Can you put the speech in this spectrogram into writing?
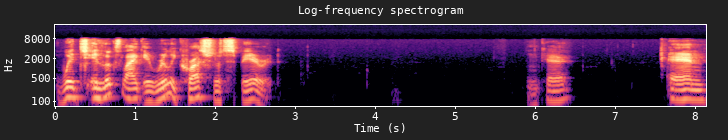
Which it looks like it really crushed your spirit. Okay? And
